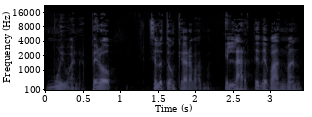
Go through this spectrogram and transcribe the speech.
muy buena. Pero se lo tengo que dar a Batman. El arte de Batman,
